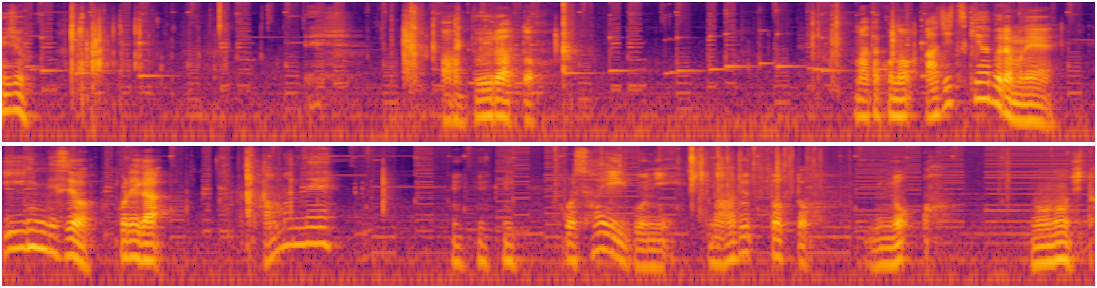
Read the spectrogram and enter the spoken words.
よいしょ。油と。またこの味付け油もね、いいんですよ。これが。たまんねえ。これ最後に、ナルトと、の、のの字と。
